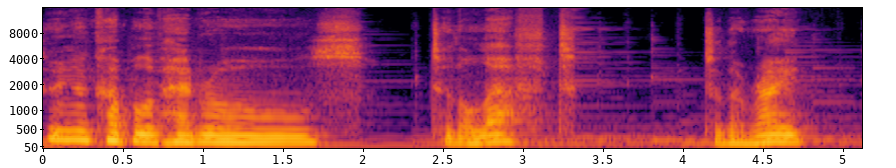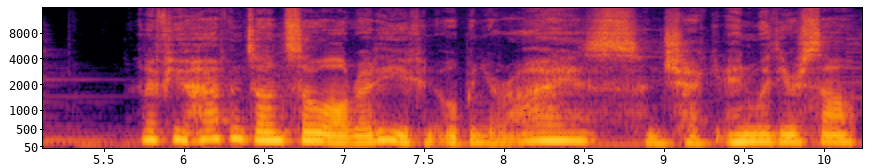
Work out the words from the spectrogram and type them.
Doing a couple of head rolls to the left, to the right. And if you haven't done so already, you can open your eyes and check in with yourself.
